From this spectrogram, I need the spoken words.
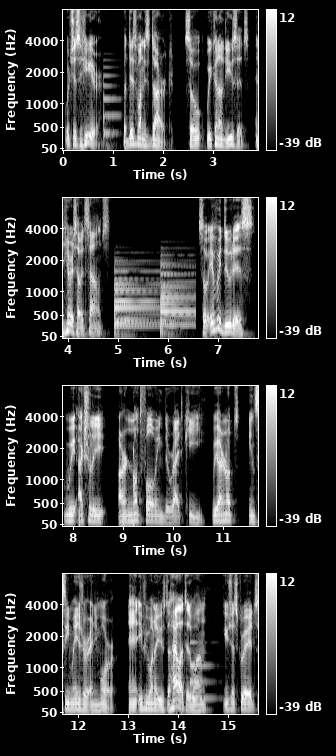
which is here. But this one is dark, so we cannot use it. And here is how it sounds. So if we do this, we actually are not following the right key. We are not in C major anymore. And if you want to use the highlighted one, you just create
